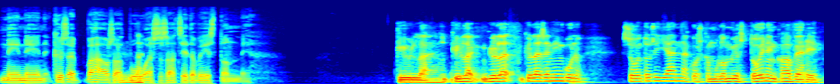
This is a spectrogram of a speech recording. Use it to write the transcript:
Niin, niin kyllä sä vähän osaat kyllä. puhua, jos sä saat siitä viisi tonnia. Kyllä, kyllä, kyllä, kyllä se niin kuin, se on tosi jännä, koska mulla on myös toinen kaveri,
